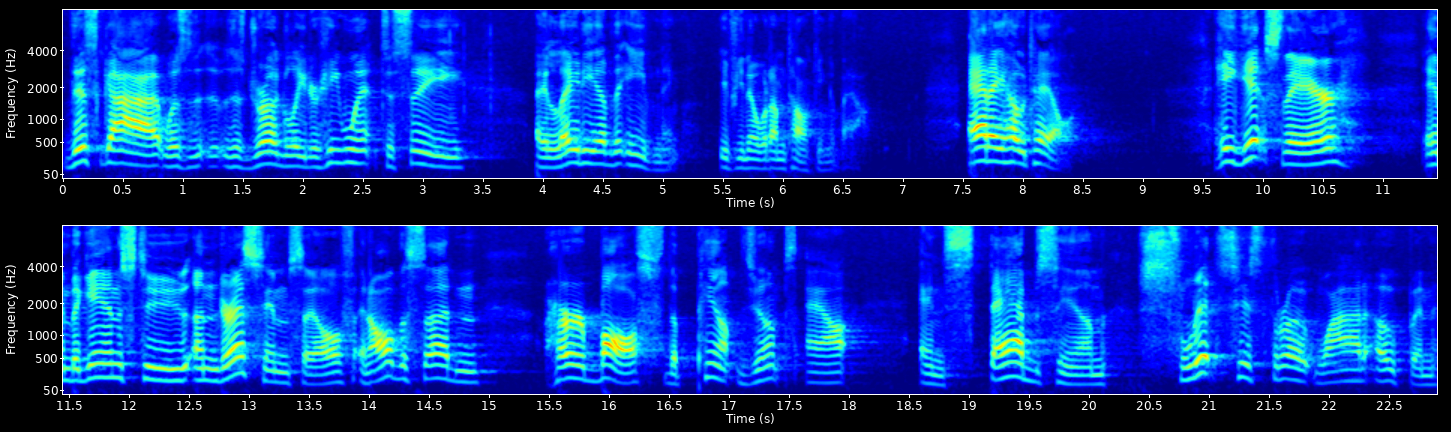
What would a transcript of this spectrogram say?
this guy was this drug leader. He went to see a lady of the evening, if you know what I'm talking about, at a hotel. He gets there and begins to undress himself, and all of a sudden, her boss, the pimp, jumps out and stabs him, slits his throat wide open,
